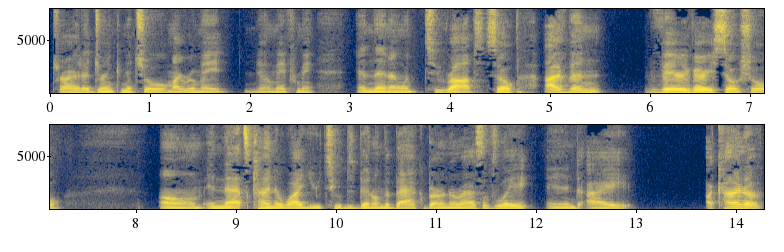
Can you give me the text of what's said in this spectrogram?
tried a drink Mitchell, my roommate, you know, made for me, and then I went to Rob's. So I've been very, very social, um, and that's kind of why YouTube's been on the back burner as of late, and I, I kind of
